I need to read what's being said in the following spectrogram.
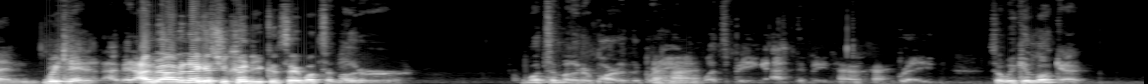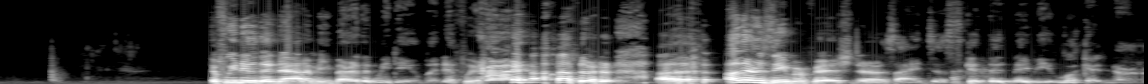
then? We can't. I mean, I mean, I mean, I guess you could. You could say what's a motor, what's a motor part of the brain, Uh-huh. and what's being activated. Okay. Right. So we could look at if we knew the anatomy better than we do, but if we other uh, other zebrafish neuroscientists could then maybe look at neuro,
